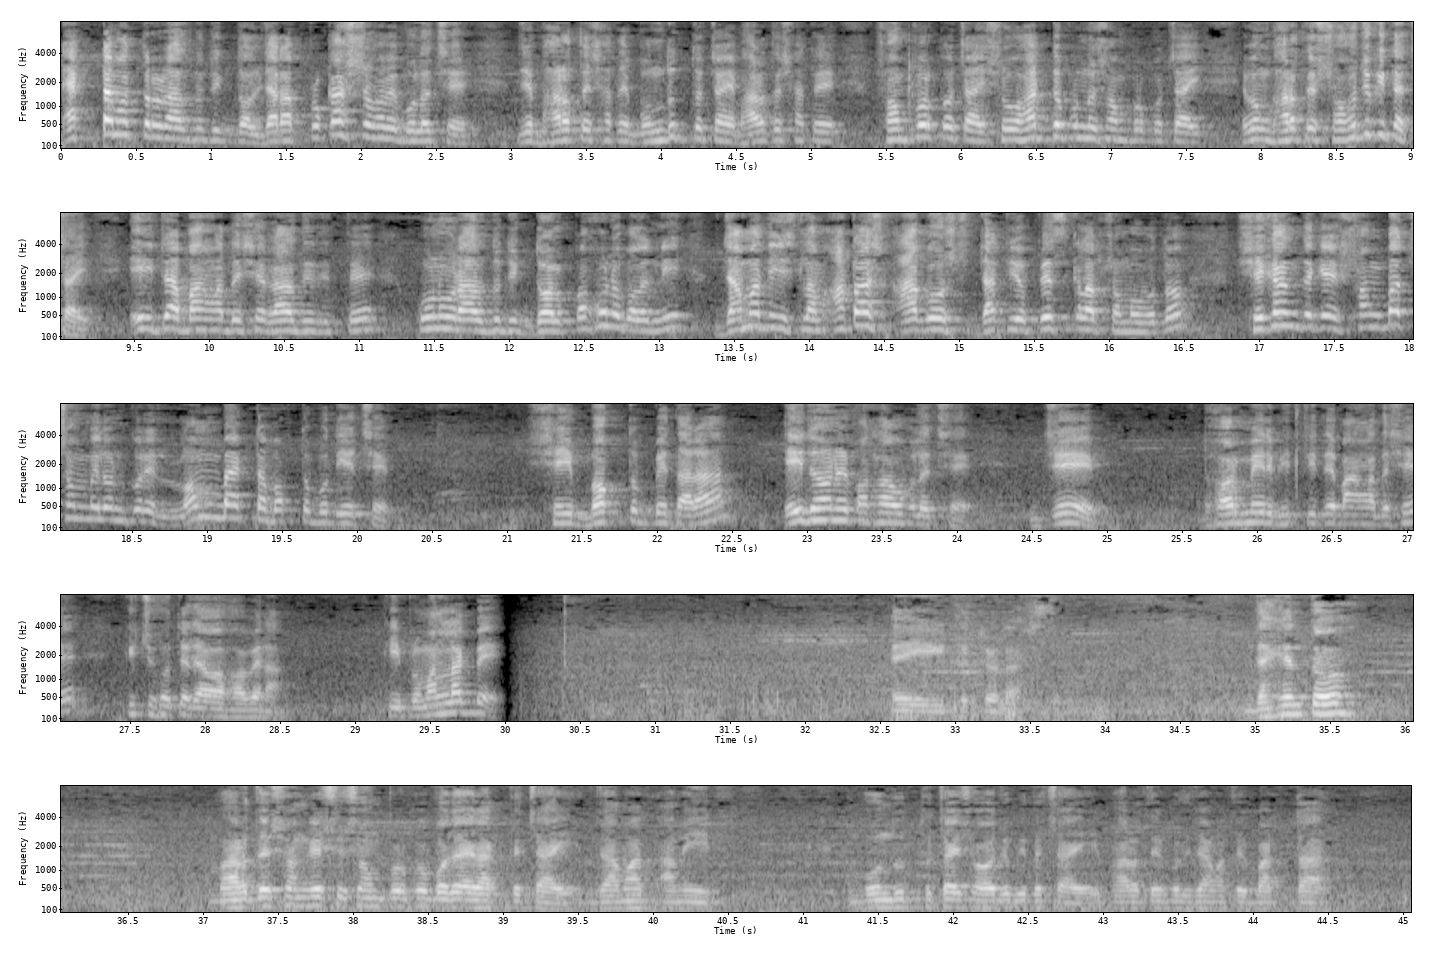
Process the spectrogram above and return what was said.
একটা মাত্র রাজনৈতিক দল যারা প্রকাশ্যভাবে বলেছে যে ভারতের সাথে বন্ধুত্ব চাই ভারতের সাথে সম্পর্ক চাই সৌহার্দ্যপূর্ণ সম্পর্ক চাই এবং ভারতের সহযোগিতা চাই এইটা বাংলাদেশের রাজনীতিতে কোনো রাজনৈতিক দল কখনো বলেনি জামাতে ইসলাম আঠাশ আগস্ট জাতীয় প্রেস ক্লাব সম্ভবত সেখান থেকে সংবাদ সম্মেলন করে লম্বা একটা বক্তব্য দিয়েছে। সেই বক্তব্যে তারা এই ধরনের কথাও বলেছে যে ধর্মের ভিত্তিতে বাংলাদেশে কিছু হতে দেওয়া হবে না। কি প্রমাণ লাগবে? এই তো চলে আসছে। দেখেন তো, ভারতের সঙ্গে সুসম্পর্ক বজায় রাখতে চাই জামাত আমির, বন্ধুত্ব চাই, সহযোগিতা চাই, ভারতের প্রতি জামাতের বার্তা,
